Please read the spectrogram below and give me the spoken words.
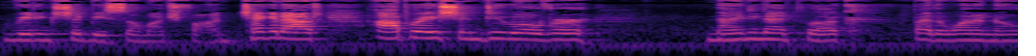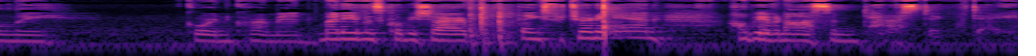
Reading should be so much fun. Check it out. Operation Do-Over, 99th book by the one and only Gordon Korman. My name is Colby Sharp. Thanks for tuning in. Hope you have an awesome, tastic day.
